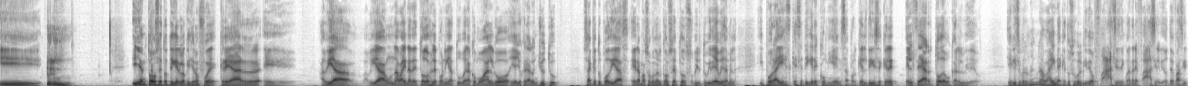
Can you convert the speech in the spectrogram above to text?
Y, y entonces estos tigres lo que hicieron fue crear, eh, había, había una vaina de todos le ponía tú, era como algo, y ellos crearon YouTube. O sea que tú podías, era más o menos el concepto, subir tu video y déjame la- Y por ahí es que ese tigre comienza, porque él dice que él, él se hartó de buscar el video. Y él dice, pero no hay una vaina, que tú subes el video fácil, se encuentra fácil, el video es fácil.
